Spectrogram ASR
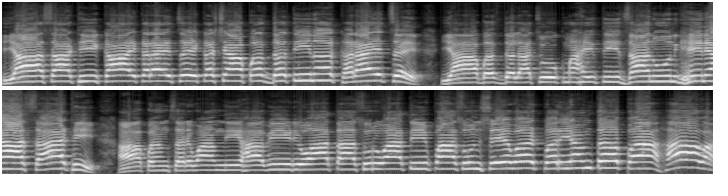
यासाठी काय करायचंय? कशा पद्धतीनं करायचंय? याबद्दल अचूक माहिती जाणून घेण्यासाठी आपण सर्वांनी हा व्हिडिओ आता सुरुवातीपासून शेवटपर्यंत पाहावा.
